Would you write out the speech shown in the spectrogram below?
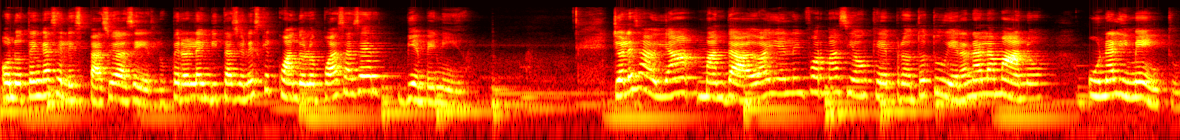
o no tengas el espacio de hacerlo, pero la invitación es que cuando lo puedas hacer, bienvenido. Yo les había mandado ahí en la información que de pronto tuvieran a la mano un alimento.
